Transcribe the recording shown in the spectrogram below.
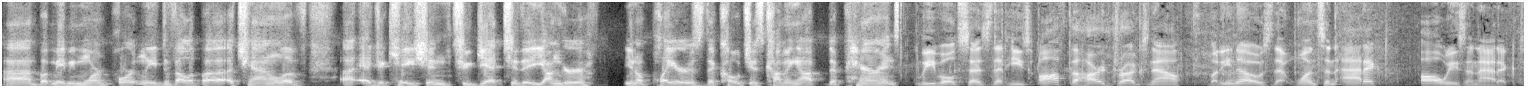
uh, but maybe more importantly, develop a, a channel of uh, education to get to the younger you know players the coaches coming up the parents Leavold says that he's off the hard drugs now but he knows that once an addict always an addict.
